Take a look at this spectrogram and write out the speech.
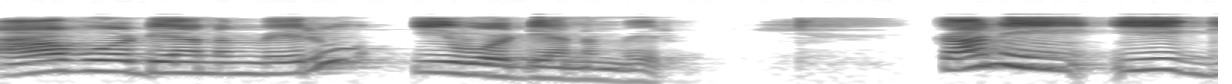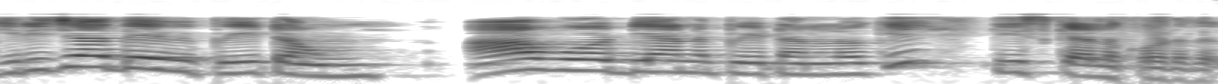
ఆ ఓడ్యానం వేరు ఈ ఓడ్యానం వేరు. కానీ ఈ గిరిజాదేవి పీఠం ఆ ఓడ్యాన పీఠంలోకి తీసుకెళ్ళకూడదు.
